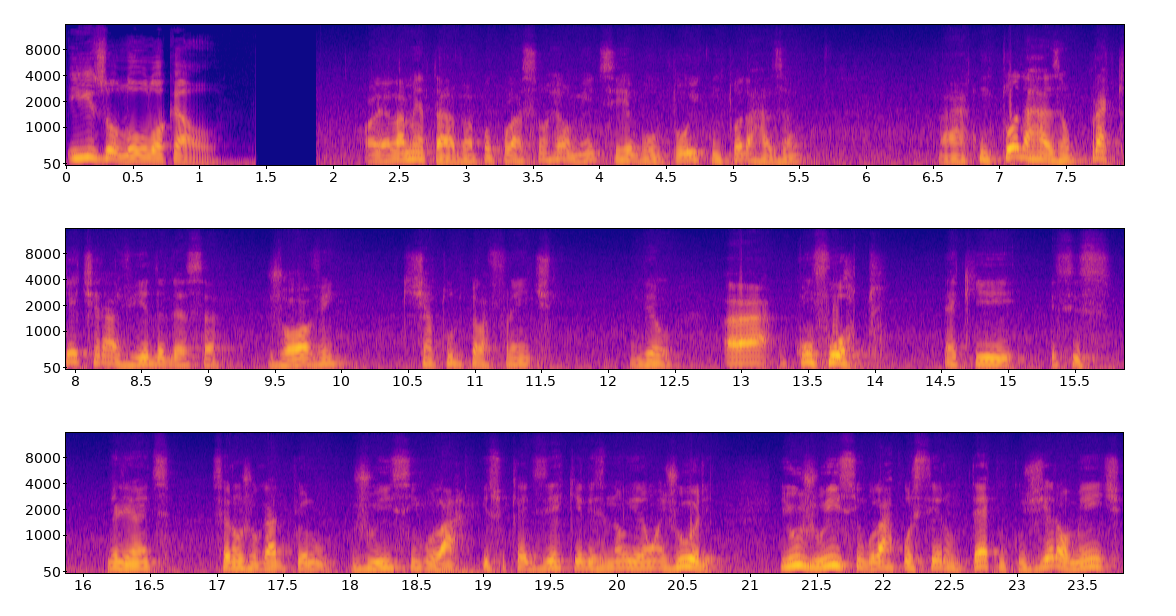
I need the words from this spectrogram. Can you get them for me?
e isolou o local. Olha, é lamentável, a população realmente se revoltou e com toda razão. Tá? Com toda razão. Para que tirar a vida dessa jovem que tinha tudo pela frente? Entendeu? Ah, conforto é que esses miliantes serão julgados pelo juiz singular. Isso quer dizer que eles não irão a júri. E o juiz singular, por ser um técnico, geralmente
